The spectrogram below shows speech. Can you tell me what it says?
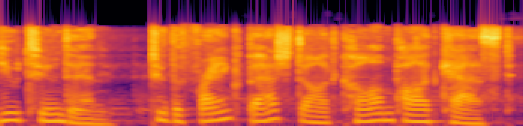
You tuned in to the frankbash.com podcast.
